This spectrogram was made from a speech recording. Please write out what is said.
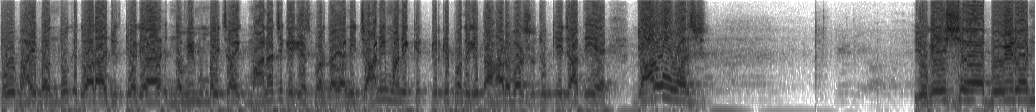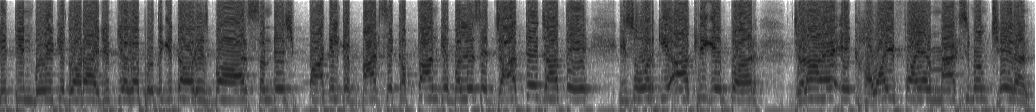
दो भाई बंधुओं के द्वारा आयोजित किया गया नवी मुंबईचा एक मानाची क्रिकेट स्पर्धा, यानी जानी मानी क्रिकेट प्रतियोगिता हर वर्ष जो की जाती है। ग्यारहवा वर्ष योगेश बोईर और नितिन बोईर के द्वारा आयोजित किया गया प्रतियोगिता और इस बार संदेश पाटिल के बैट से, कप्तान के बल्ले से जाते जाते इस ओवर की आखिरी गेंद पर जड़ा है एक हवाई फायर मैक्सिमम छह रन।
